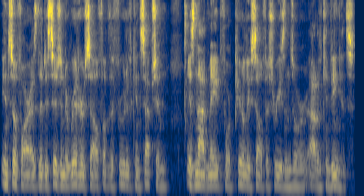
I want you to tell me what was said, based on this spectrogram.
insofar as the decision to rid herself of the fruit of conception is not made for purely selfish reasons or out of convenience,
